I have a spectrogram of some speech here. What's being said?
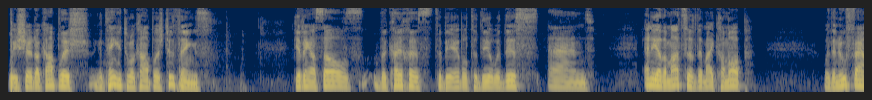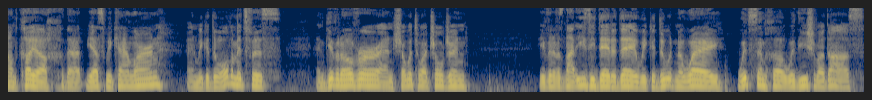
we should accomplish and continue to accomplish two things. Giving ourselves the kaiches to be able to deal with this and any other matzav that might come up with a newfound kayach that yes, we can learn and we could do all the mitzvahs and give it over and show it to our children. Even if it's not easy day to day, we could do it in a way with simcha, with yeshiva das,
